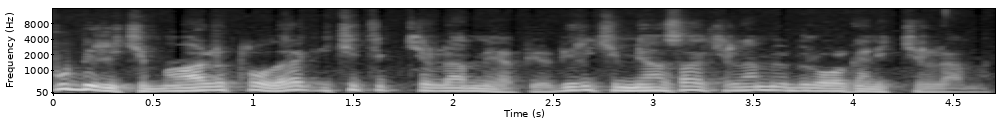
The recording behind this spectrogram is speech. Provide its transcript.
bu birikim ağırlıklı olarak iki tip kirlenme yapıyor. Biri kimyasal kirlenme, öbürü organik kirlenme.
